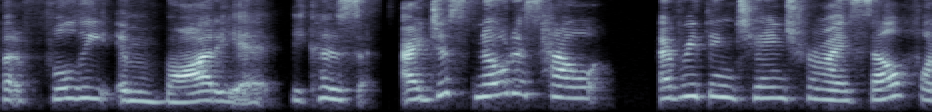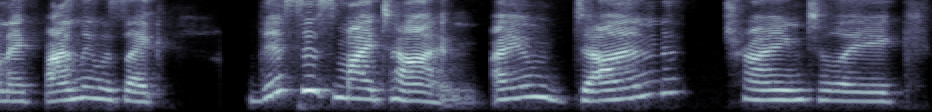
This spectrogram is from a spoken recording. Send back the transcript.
but fully embody it because I just noticed how everything changed for myself when I finally was like, this is my time. I am done trying to like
